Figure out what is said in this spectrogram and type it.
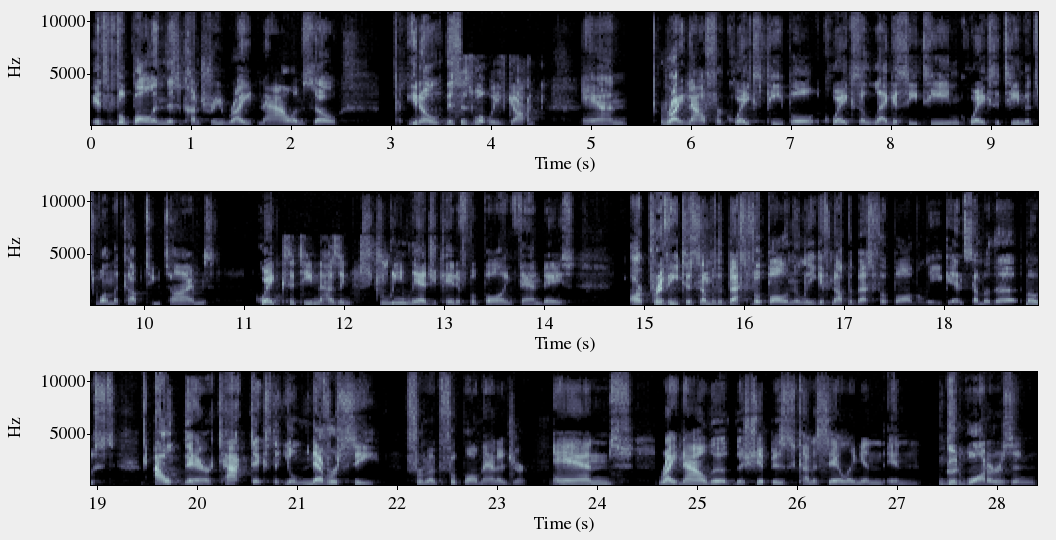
it's football in this country right now, and so you know this is what we've got, and right now for Quakes people, Quakes a legacy team, Quakes a team that's won the cup two times Quake's a team that has an extremely educated footballing fan base. are privy to some of the best football in the league, if not the best football in the league, and some of the most out there tactics that you'll never see from a football manager. And right now, the, the ship is kind of sailing in, in good waters, and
